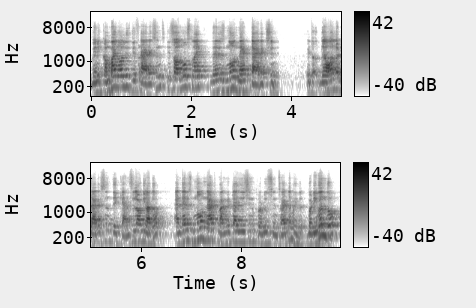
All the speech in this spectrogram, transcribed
when you combine all these different directions, it's almost like there is no net direction. It, all the directions, they cancel out each other and there is no net magnetization produced inside the middle. But even though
